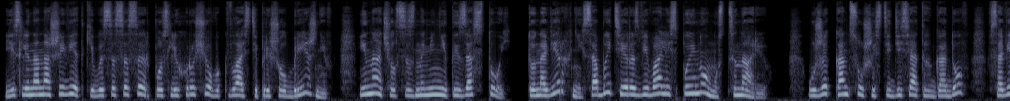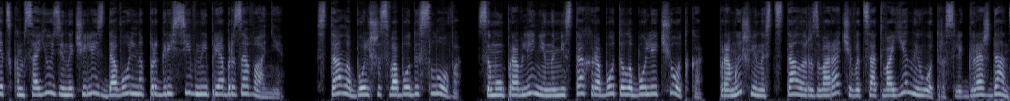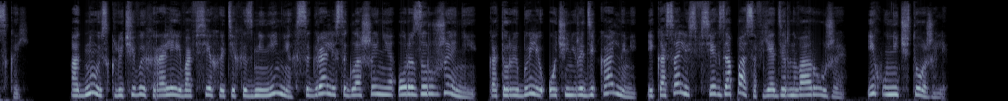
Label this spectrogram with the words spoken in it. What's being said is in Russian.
Если на нашей ветке в СССР после Хрущева к власти пришел Брежнев и начался знаменитый застой, то на верхней события развивались по иному сценарию. Уже к концу 60-х годов в Советском Союзе начались довольно прогрессивные преобразования. Стало больше свободы слова, самоуправление на местах работало более четко, Промышленность стала разворачиваться от военной отрасли к гражданской. Одну из ключевых ролей во всех этих изменениях сыграли соглашения о разоружении, которые были очень радикальными и касались всех запасов ядерного оружия. Их уничтожили.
